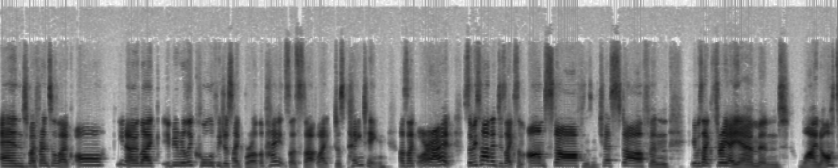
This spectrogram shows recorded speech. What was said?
And my friends were like, oh, you know, like it'd be really cool if we just like brought the paints. Let's start like just painting. I was like, all right. So we started to like some arm stuff and some chest stuff. And it was like 3 a.m. And why not?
